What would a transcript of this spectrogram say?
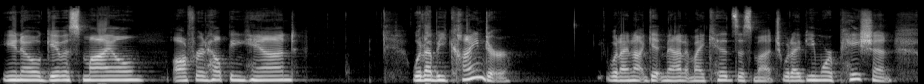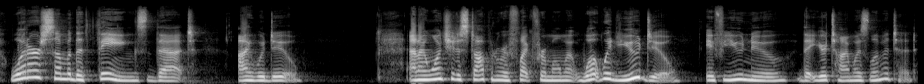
you know, give a smile, offer a helping hand? Would I be kinder? Would I not get mad at my kids as much? Would I be more patient? What are some of the things that I would do. And I want you to stop and reflect for a moment. What would you do if you knew that your time was limited,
